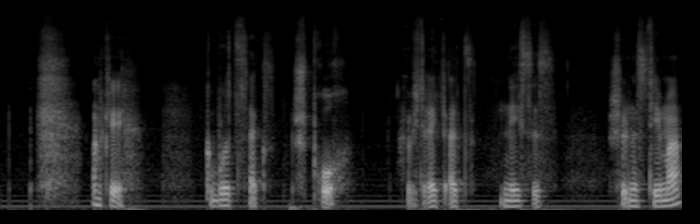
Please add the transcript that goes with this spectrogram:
okay. Geburtstagsspruch habe ich direkt als nächstes schönes Thema.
